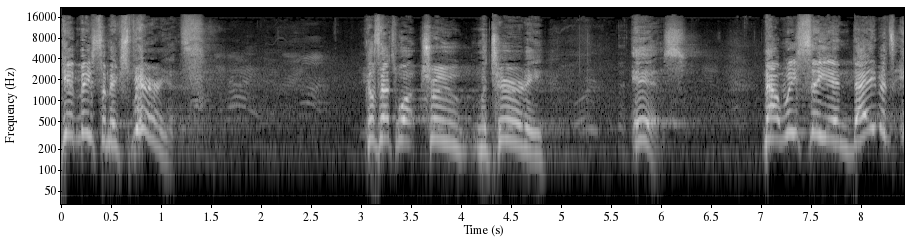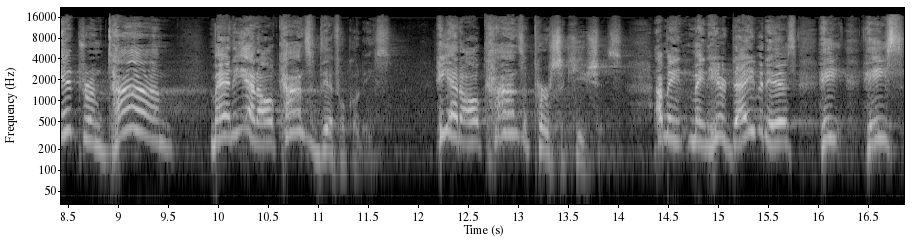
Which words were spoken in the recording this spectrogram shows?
give me some experience. Because that's what true maturity is. Now we see in David's interim time, man, he had all kinds of difficulties. He had all kinds of persecutions. I mean, I mean, here David is, he he's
